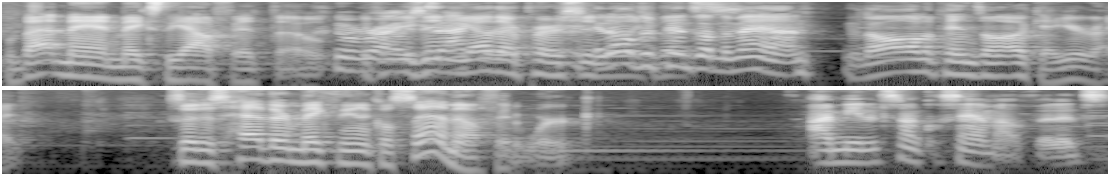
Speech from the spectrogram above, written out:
Well, that man makes the outfit, though. right. If it was exactly. any other person, It all like, depends on the man. It all depends on. Okay, you're right. So does Heather make the Uncle Sam outfit work? I mean, it's an Uncle Sam outfit. It's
